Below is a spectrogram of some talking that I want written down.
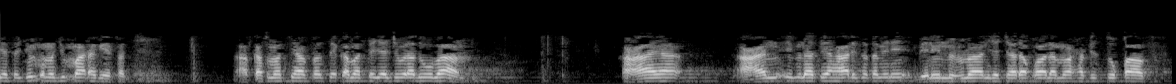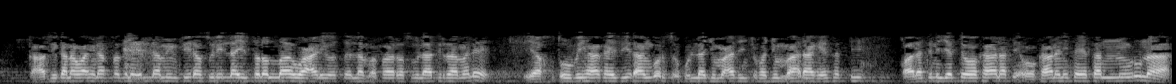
jette jum'ama jum'aa dhageeffatti akkasumatti haffastee qabatte jechuudha عاية عن ابنة حارثة بن النعمان جشار قال ما حفظت قاف. كافي كان وإن نفذنا إلا من في رسول الله صلى الله عليه وسلم. أفار رسولات الرملة يخطو بها كيسير أنقرس كل جمعة شوف جمعة راكيستي قالت نجت وكانت وكان نتي تنورنا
